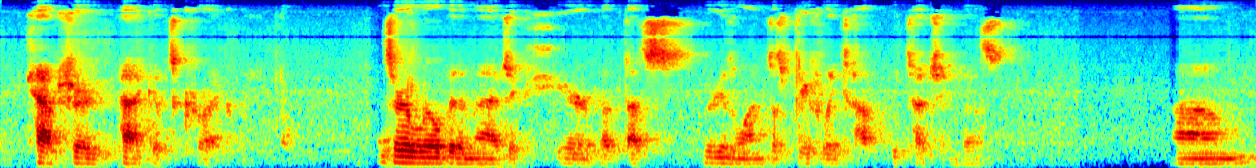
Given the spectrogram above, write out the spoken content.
captured packets correctly. There's a little bit of magic here, but that's the reason why I'm just briefly touching this. Um,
